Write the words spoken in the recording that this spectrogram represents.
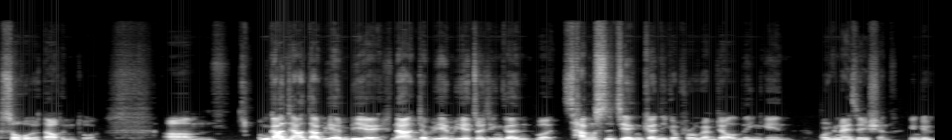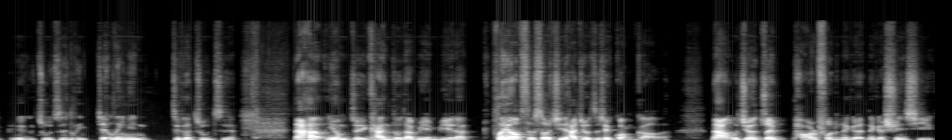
收获到很多。嗯、我们刚刚讲到 WNBA，那 WNBA 最近跟我长时间跟一个 program 叫 Lean In Organization，一个一个组织叫 Lean In 这个组织。那他因为我们最近看很多 WNBA，那 Playoffs 的时候其实他就有这些广告了。那我觉得最 powerful 的那个那个讯息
